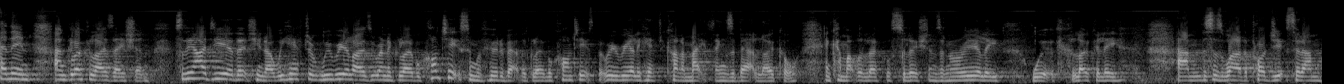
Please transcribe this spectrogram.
And then um, globalisation. So the idea that you know we have to we realise we're in a global context and we've heard about the global context, but we really have to kind of make things about local and come up with local solutions and really work locally. Um, this is one of the projects that I'm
